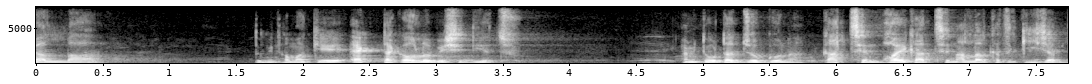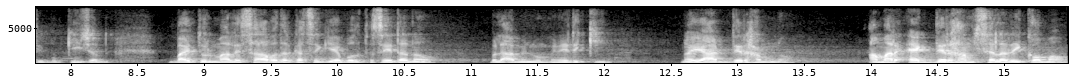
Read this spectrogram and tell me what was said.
আল্লাহ তুমি তো আমাকে এক টাকা হলো বেশি দিয়েছ। আমি তো ওটার যোগ্য না। কাঁদছেন ভয় কাঁদছেন। আল্লাহর কাছে কি হিসাব দিব কি হিসাব? বাইতুল মালে সাহাবাদের কাছে গিয়ে বলতেছে এটা নাও। বলে আমি মুমিন এটা কি? নয় আট দেড় হাম নাও। আমার এক দেড় হাম স্যালারি কমাও।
